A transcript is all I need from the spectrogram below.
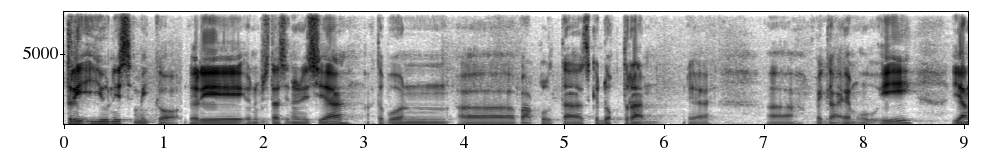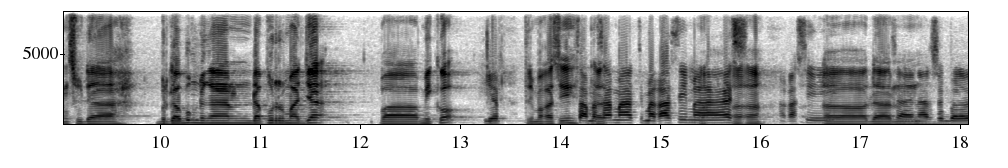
Tri Yunis Miko dari Universitas Indonesia ataupun uh, Fakultas Kedokteran ya uh, PKM UI yang sudah bergabung dengan Dapur Remaja Pak Miko. Yep. Terima kasih. Sama-sama. Terima kasih Mas. Uh, uh, uh, Terima kasih. Uh, dan saya narasumber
